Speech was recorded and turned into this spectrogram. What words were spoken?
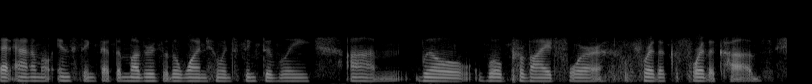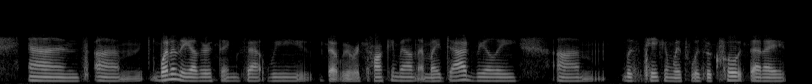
that animal instinct that the mothers are the one who instinctively um will will provide for for the for the cubs and um, one of the other things that we that we were talking about that my dad really um, was taken with was a quote that I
